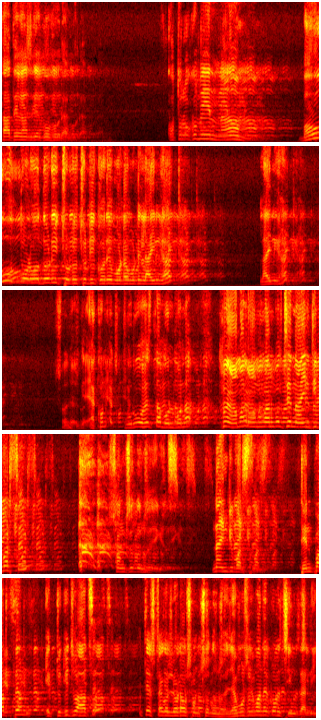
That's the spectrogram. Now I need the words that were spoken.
তাতে হয়েছে গফুর আলী। কত রকমের নাম বহু দৌড়োদৌড়ি, ছোটাছুটি করে মোটামুটি লাইন ঘাট লাইন ঘাট। এখন পুরো হয়েছে তা বলব না আমার অনুমান বলছে নাইনটি পার্সেন্ট সংশোধন হয়ে গেছে। নাইনটি পার্সেন্ট, টেন পার্সেন্ট একটু কিছু আছে। চেষ্টা করলে ওটাও সংশোধন হয়ে যায়। মুসলমানের কোনো চিন্তা নেই।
